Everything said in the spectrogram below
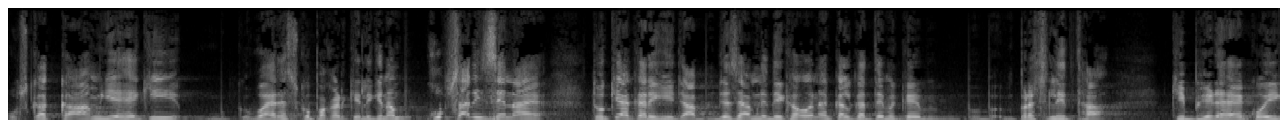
उसका काम यह है कि वायरस को पकड़ के, लेकिन अब खूब सारी सेना है तो क्या करेगी? आप जैसे आपने देखा होगा ना, कलकत्ते में प्रचलित था कि भीड़ है, कोई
